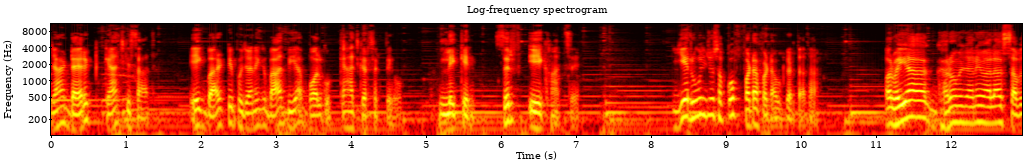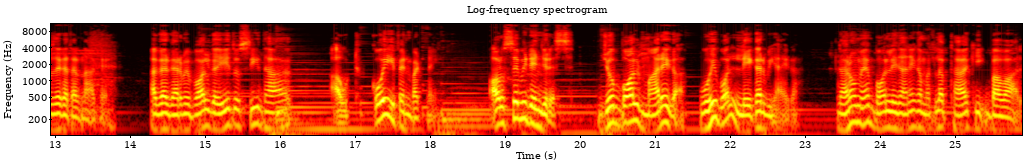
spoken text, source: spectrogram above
जहाँ डायरेक्ट कैच के साथ एक बार टिप हो जाने के बाद भी आप बॉल को कैच कर सकते हो, लेकिन सिर्फ़ एक हाथ से। ये रूल जो सबको फटाफट आउट करता था। और भैया, घरों में जाने वाला सबसे खतरनाक है। अगर घर में बॉल गई तो सीधा आउट कोई इफ़ एंड बट नहीं। और उससे भी डेंजरस जो बॉल मारेगा, वही बॉल लेकर भी आएगा। घरों में बॉल ले जाने का मतलब था कि बवाल।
